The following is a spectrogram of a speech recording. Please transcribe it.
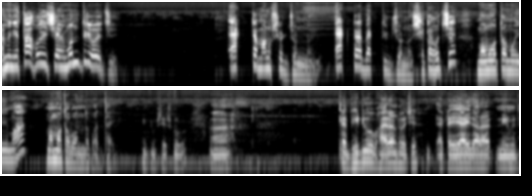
আমি নেতা হয়েছি, আমি মন্ত্রী হয়েছি। একটা মানুষের জন্যই একটা ব্যক্তির জন্য সেটা হচ্ছে মমতাময়ী মা মমতা বন্দ্যোপাধ্যায়। একটু শেষ করব। একটা ভিডিও ভাইরাল হয়েছে একটা এআই দ্বারা নির্মিত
